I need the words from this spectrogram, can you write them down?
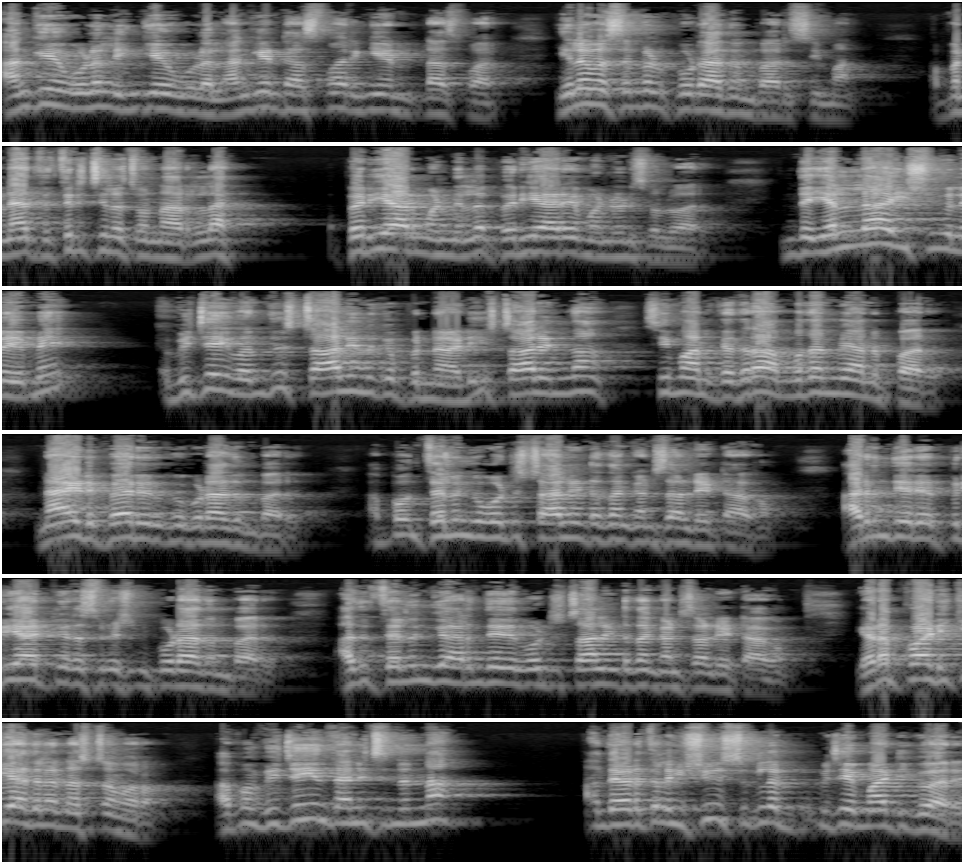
அங்கேயும் ஊழல் இங்கேயும் ஊழல் அங்கேயும் டாஸ்மார் இங்கேயும் டாஸ்மார் இலவசங்கள் கூடாதும் பாரு சீமான். அப்போ நேற்று திருச்சியில் சொன்னார்ல பெரியார் மண்ணில் பெரியாரே மண்ணுன்னு சொல்லுவார். இந்த எல்லா இஷ்யூலையுமே விஜய் வந்து ஸ்டாலினுக்கு பின்னாடி ஸ்டாலின் தான் சீமானுக்கு எதிராக முதன்மையாக அனுப்பாரு நாயுடு பேர் இருக்கக்கூடாதும்பாரு. அப்போ தெலுங்கு ஓட்டு ஸ்டாலின்ட்ட தான் கன்சால்டேட் ஆகும். அருந்தேரியர் பிரியாரிட்டி ரெசர்வேஷன் கூடாதும்பாரு. அது தெலுங்கு அருந்தேரியர் ஓட்டு ஸ்டாலின்ட்ட தான் கன்சால்டேட் ஆகும். எடப்பாடிக்கே அதில் நஷ்டம் வரும். அப்போ விஜயும் தனிச்சு நின்னா அந்த இடத்துல இஷ்யூஸுக்குள்ள விஜய் மாட்டிக்குவார்.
